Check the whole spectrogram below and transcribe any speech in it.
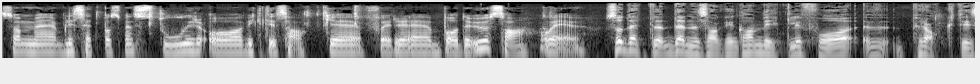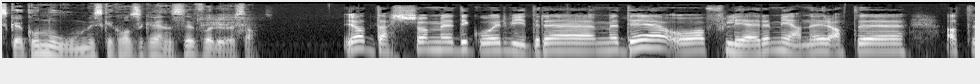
som blir sett på som en stor og viktig sak for både USA og EU. Så dette, denne saken kan virkelig få praktiske økonomiske konsekvenser for USA? Ja, Dersom de går videre med det, og flere mener at, eh, at,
